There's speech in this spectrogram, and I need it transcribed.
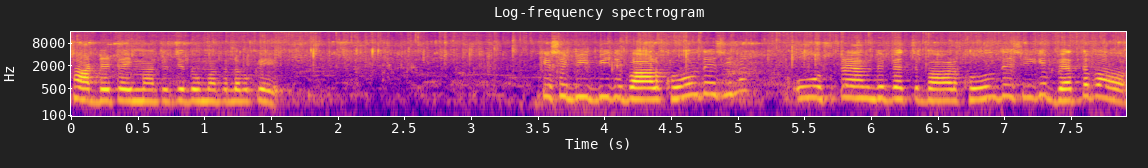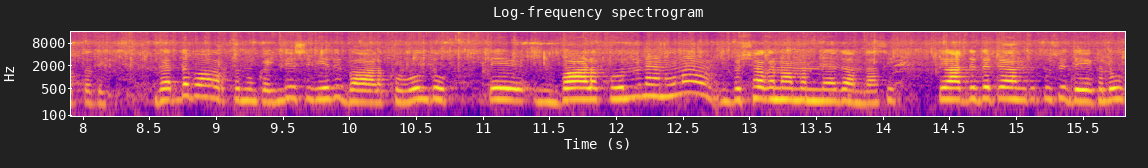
ਸਾਡੇ ਟਾਈਮਾਂ 'ਚ ਜਦੋਂ ਮਤਲਬ ਕਿ ਕਿਸੇ ਬੀਬੀ ਦੇ ਵਾਲ ਖੋਲਦੇ ਸੀ ਨਾ ਉਸ ਟਾਈਮ ਦੇ ਵਿੱਚ ਵਾਲ ਖੋਲਦੇ ਸੀਗੇ ਵਿਧਵਾ ਔਰਤ ਦੇ। ਵਿਧਵਾ ਔਰਤ ਨੂੰ ਕਹਿੰਦੇ ਸੀ ਵੀ ਇਹਦੇ ਵਾਲ ਖੋਲ ਦੋ ਤੇ ਵਾਲ ਖੋਲਣਿਆਂ ਨੂੰ ਨਾ ਬਸ਼ਗਨਾ ਮੰਨਿਆ ਜਾਂਦਾ ਸੀ। ਤੇ ਅੱਜ ਦੇ ਟਾਈਮ 'ਚ ਤੁਸੀਂ ਦੇਖ ਲਓ,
